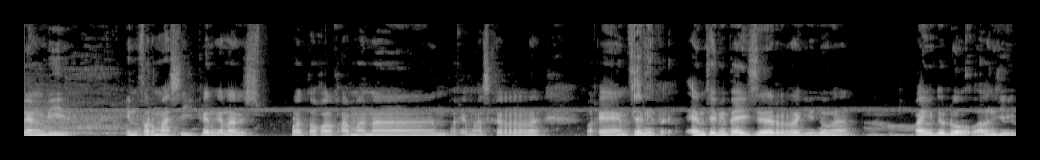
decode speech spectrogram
yang diinformasikan kan harus protokol keamanan pakai masker pakai hand sanit- hand sanitizer gitu kan. Paling itu doang sih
